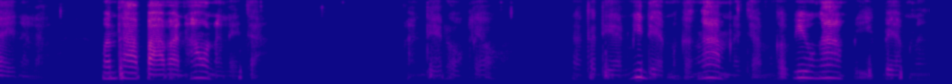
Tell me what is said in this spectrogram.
ล้ๆนั่นแหละเหมือนท่าปลาบ้านเรานั่นแหละจ้ะอั่นแดดออกแล้วน่ะถ้าแดดมีแดดมันก็งามนะจ้ะมันก็วิวงามอีกแบบหนึ่ง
